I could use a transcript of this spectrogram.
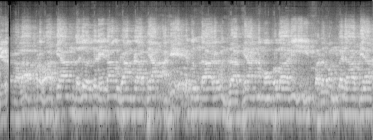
జగత్కళాప్రభాభ్యాం నమో భవానీ. పదపంకజాభ్యాం.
